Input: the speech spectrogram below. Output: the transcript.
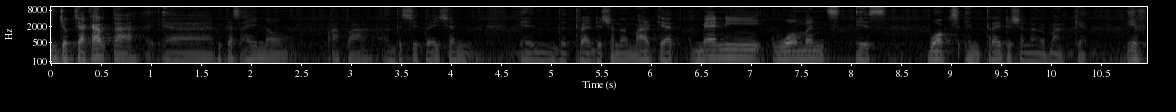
in Yogyakarta uh, because I know apa and the situation in the traditional market many women is works in traditional market. If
